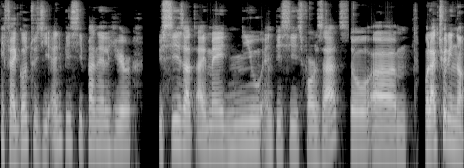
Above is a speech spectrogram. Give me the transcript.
if I go to the NPC panel here, you see that I made new NPCs for that. So, um, well, actually, no,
